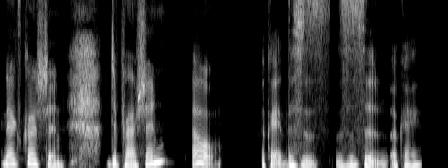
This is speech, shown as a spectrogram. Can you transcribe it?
Next question Depression. Oh, Okay, this is this is a okay.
